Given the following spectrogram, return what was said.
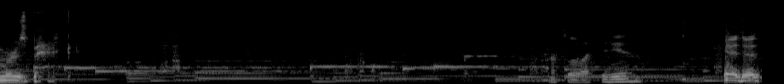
Gamer is back. That's all I like to hear. Yeah, dude.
